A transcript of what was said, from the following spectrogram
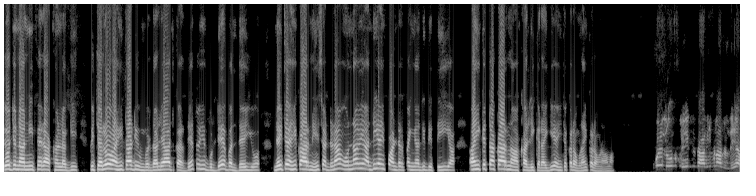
ਤੇ ਉਹ ਜਨਾਨੀ ਫਿਰ ਆਖਣ ਲੱਗੀ ਵੀ ਚਲੋ ਅਸੀਂ ਤੁਹਾਡੀ ਉਮਰ ਦਾ ਲਿਹਾਜ਼ ਕਰਦੇ ਹਾਂ, ਤੁਸੀਂ ਬੁੱਢੇ ਬੰਦੇ ਹੀ ਹੋ। ਨਹੀਂ ਤੇ ਅਸੀਂ ਘਰ ਨਹੀਂ ਛੱਡਣਾ ਉਹਨਾਂ ਵੀ ਆਂਦੀ ਅਸੀਂ 5 ਰੁਪਈਆਂ ਦੀ ਦਿੱਤੀ ਆ। ਅਸੀਂ ਕਿਤਾ ਘਰ ਨਾ ਖਾਲੀ ਕਰਾਈਏ ਅਸੀਂ ਤੇ ਕਰਾਉਣਾ ਹੀ ਕਰਾਉਣਾ ਵਾ। ਕੋਈ ਲੋਕ ਫੇਕ ਕਾਗਜ਼ ਬਣਾ ਦਿੰਦੇ ਆ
